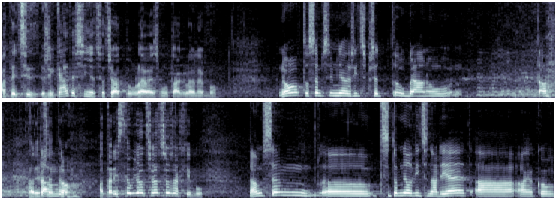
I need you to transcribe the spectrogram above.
A teď si říkáte si něco, třeba tuhle vezmu takhle, nebo No, to jsem si měl říct před tou bránou. Tam, tady tam, před no. A tady jste udělal třeba co za chybu? Tam jsem uh, si to měl víc nadjet a, a jako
